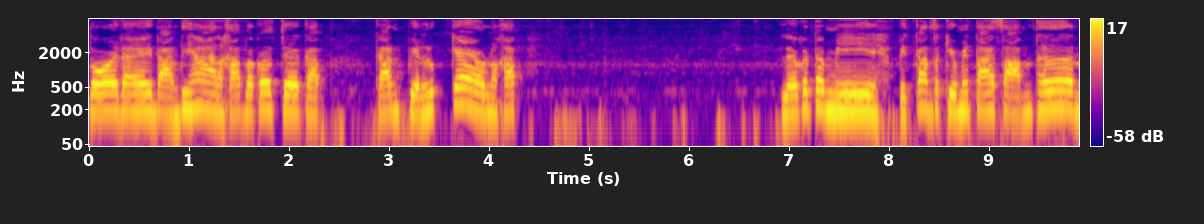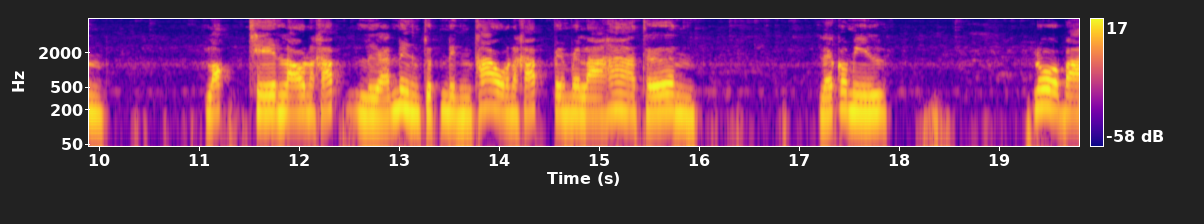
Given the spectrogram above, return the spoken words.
โดยในด่านที่ 5 นะครับเราก็เจอกับการเปลี่ยนลูกแก้วนะครับ แล้วก็จะมีปิดกั้นสกิลไม่ตาย 3 เทิร์นล็อกเชนเรานะครับ เหลือ 1.1 เท่านะครับ เป็นเวลา 5 เทิร์นแล้วก็มีโลบา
